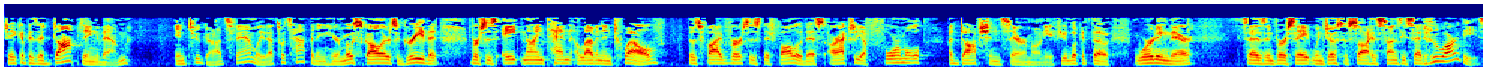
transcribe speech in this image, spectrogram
Jacob is adopting them into God's family. That's what's happening here. Most scholars agree that verses 8, 9, 10, 11, and 12, those five verses that follow this, are actually a formal adoption ceremony. If you look at the wording there, it says in verse 8, when Joseph saw his sons, he said, Who are these?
